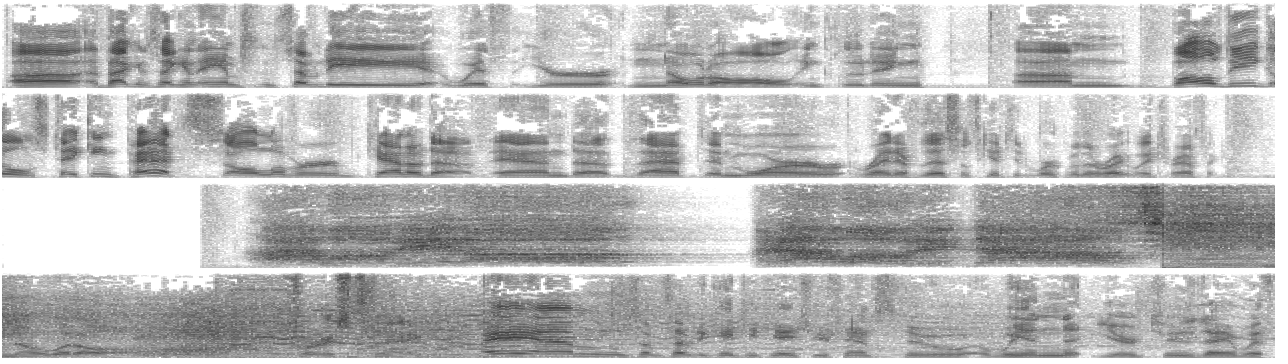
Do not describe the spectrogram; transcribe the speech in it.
Uh, back in second, AM seventy with your know it all, including. Um, bald eagles taking pets all over Canada, and uh, that and more right after this. Let's get you to work with the right way traffic. First thing. AM 770 KTTH, your chance to win your Tuesday with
